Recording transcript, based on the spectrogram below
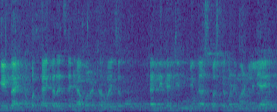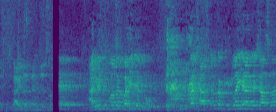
गेंद आहे. आपण काय करायचं हे आपण ठरवायचं. त्यांनी त्यांची भूमिका स्पष्टपणे मांडलेली आहे. कायदा त्यांच्या आम्ही तुम्हाला ग्वाही देतो. का शासनाचा कुठलाही आदेश असला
